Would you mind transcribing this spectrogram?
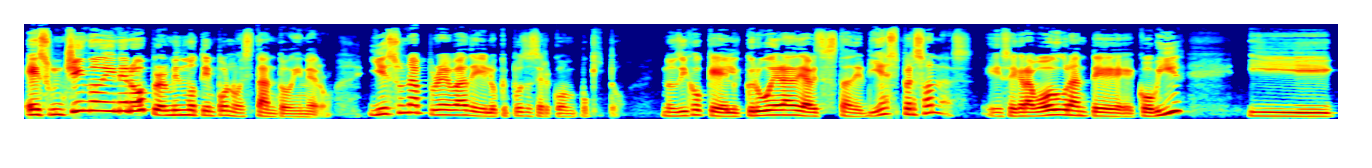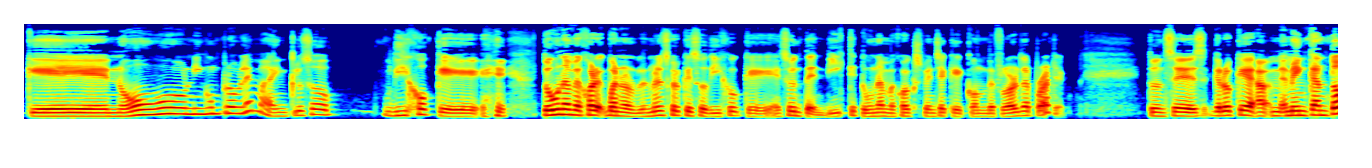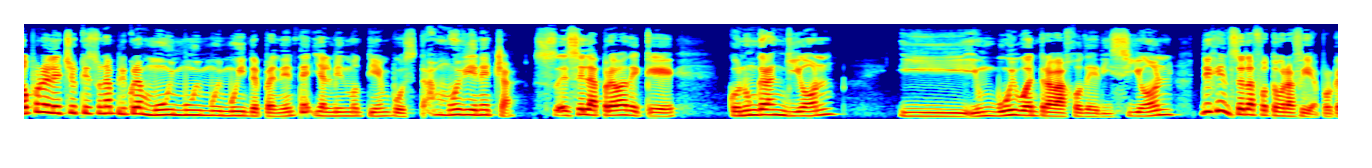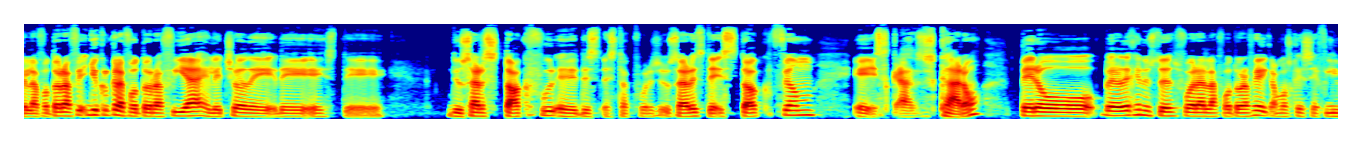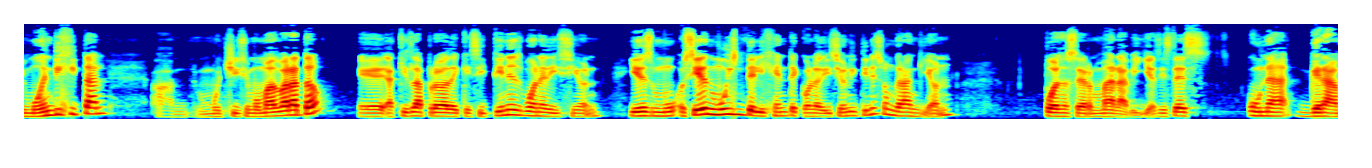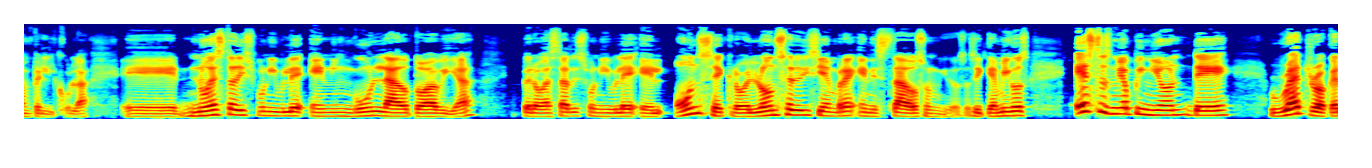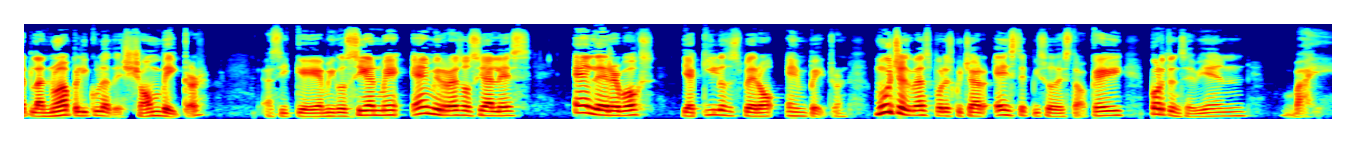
es un chingo de dinero, pero al mismo tiempo no es tanto dinero. Y es una prueba de lo que puedes hacer con poquito. Nos dijo que el crew era de a veces hasta de 10 personas. Eh, se grabó durante COVID y que no hubo ningún problema. Incluso dijo que tuvo una mejor, bueno, al menos creo que eso dijo, que eso entendí, que tuvo una mejor experiencia que con The Florida Project. Entonces, creo que ah, me encantó por el hecho que es una película muy, muy, muy, muy independiente y al mismo tiempo está muy bien hecha. Es la prueba de que con un gran guion y, un muy buen trabajo de edición, déjense la fotografía, porque la fotografía, yo creo que la fotografía, el hecho de, de este de usar stock, eh, stock footage, usar este stock film es, es, caro, pero, pero dejen ustedes fuera la fotografía, digamos que se filmó en digital, muchísimo más barato. Eh, aquí es la prueba de que si tienes buena edición y eres si eres muy inteligente con la edición y tienes un gran guion, puedes hacer maravillas. Y esta es una gran película. Eh, no está disponible en ningún lado todavía, pero va a estar disponible el 11, creo, el 11 de diciembre en Estados Unidos. Así que amigos, esta es mi opinión de Red Rocket, la nueva película de Sean Baker. Así que amigos, síganme en mis redes sociales, en Letterboxd y aquí los espero en Patreon. Muchas gracias por escuchar este episodio. Está ok. Pórtense bien. Bye.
